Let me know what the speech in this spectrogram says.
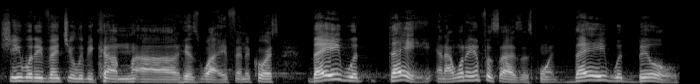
She would eventually become uh, his wife. And of course, they would, they, and I want to emphasize this point, they would build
